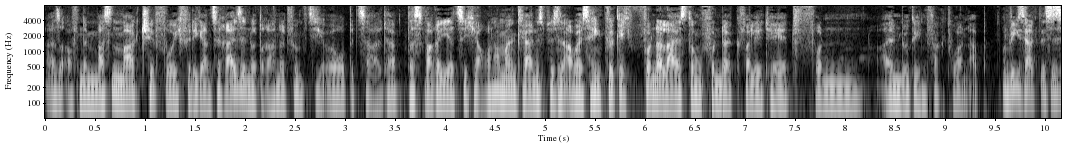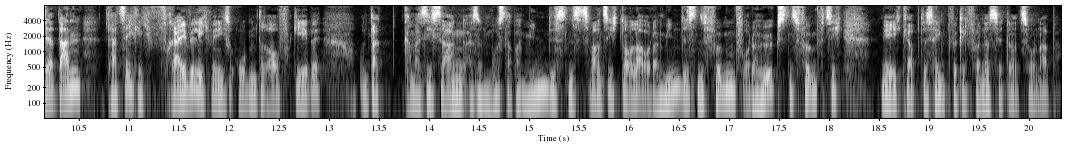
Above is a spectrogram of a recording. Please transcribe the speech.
also auf einem Massenmarktschiff, wo ich für die ganze Reise nur 350 Euro bezahlt habe. Das variiert sich ja auch noch mal ein kleines bisschen, aber es hängt wirklich von der Leistung, von der Qualität, von allen möglichen Faktoren ab. Und wie gesagt, es ist ja dann tatsächlich freiwillig, wenn ich es oben drauf gebe. Und da kann man sich sagen, also muss aber mindestens 20 Dollar oder mindestens 5 oder höchstens 50. Nee, ich glaube, das hängt wirklich von der Situation ab.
